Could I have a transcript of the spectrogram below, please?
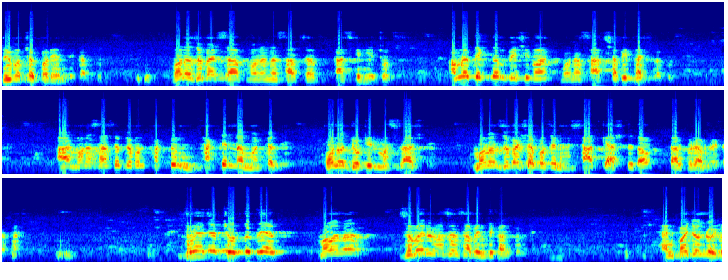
দুই বছর পরে ইন্তেকাল করলেন। মৌলানা জুবাইর সাহেব, মৌলানা সাদ সাহেব কাজকে নিয়ে চলছে আমরা দেখতাম বেশিরভাগ মৌলানা সাদ সাহেবই ফেসলা করছে আর মৌলানা সাদ সাহেব যখন থাকতেন থাকতেন না মার্কাজে, কোন জটিল মাসলা আসবে মৌলানা জুবাইর সাহেব বলছেন, সাদকে আসতে দাও, তারপরে আমরা এটা ফাইসলা দুই হাজার চোদ্দতে মৌলানা জুবাইরুল হাসান সাহেব ইন্তেকাল করলেন। কয়জন রইল?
